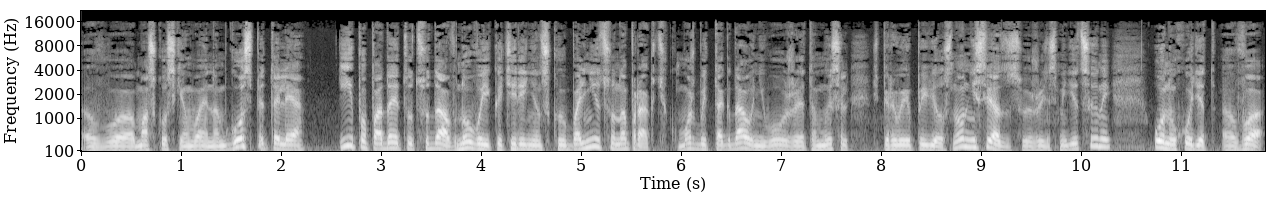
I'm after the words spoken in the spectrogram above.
в Московском военном госпитале, и попадает вот сюда, в новую Екатерининскую больницу на практику. Может быть, тогда у него уже эта мысль впервые появилась. Но он не связывает свою жизнь с медициной, он уходит в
